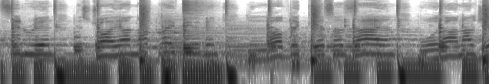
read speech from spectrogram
acid rain. Destroy and not like giving. The love that kisses Zion more than I'll.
